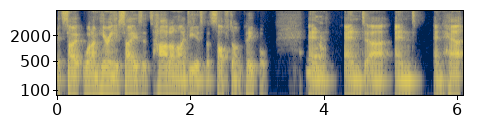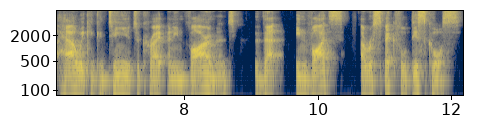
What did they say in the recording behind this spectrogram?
It's so what I'm hearing you say is it's hard on ideas, but soft on people. and and uh, and and how how we can continue to create an environment that invites a respectful discourse,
